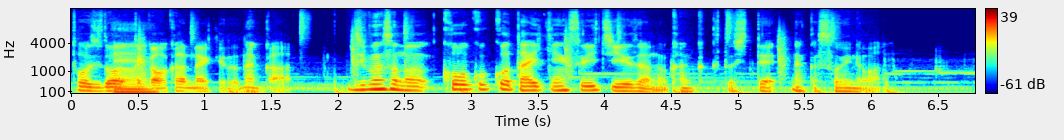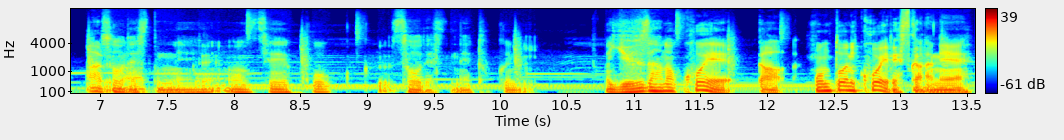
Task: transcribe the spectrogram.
当時どうだったかわかんないけど、なんか自分その広告を体験する一ユーザーの感覚としてなんかそういうのはあるそうですなと思って。ね。音声広告そうですね特に。ユーザーの声が本当に声ですからね、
